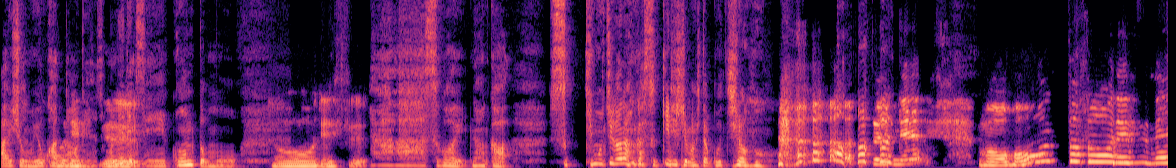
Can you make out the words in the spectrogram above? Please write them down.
相性も良かったわけですよね。で、成婚とも。そうです。ああ、すごい。なんか、す、気持ちがなんかスッキリしました、こちらも。本当にね。もう本当そうですね。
